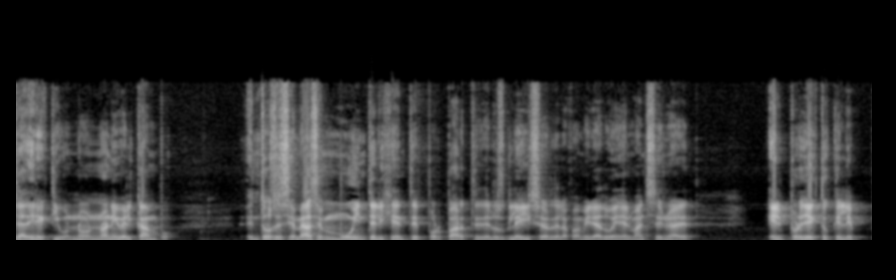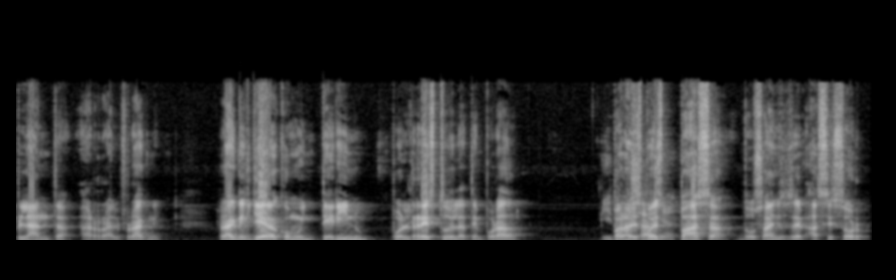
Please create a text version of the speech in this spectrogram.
ya directivo, no, no a nivel campo. Entonces se me hace muy inteligente por parte de los Glazer, de la familia dueña del Manchester United, el proyecto que le planta a Ralf Ragnick. Ragnick llega como interino por el resto de la temporada y para después años. pasa dos años a ser asesor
